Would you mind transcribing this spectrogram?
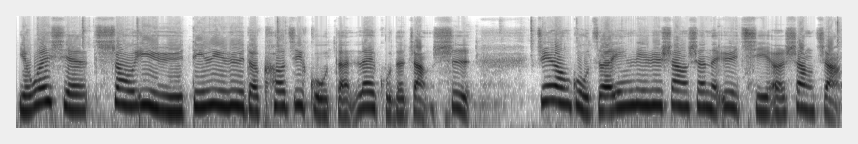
也威胁受益于低利率的科技股等类股的涨势。金融股则因利率上升的预期而上涨。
